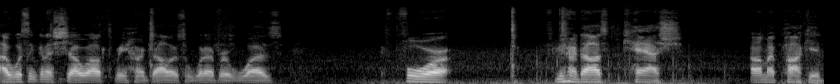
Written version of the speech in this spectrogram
I wasn't to shell out $300 or whatever it was for $300 cash out of my pocket,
